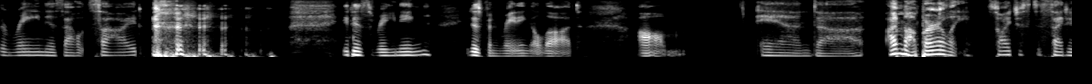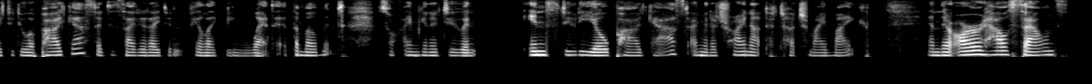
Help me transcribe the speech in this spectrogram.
The rain is outside. it is raining. It has been raining a lot. Um, and uh, I'm up early. So I just decided to do a podcast. I decided I didn't feel like being wet at the moment. So I'm going to do an in studio podcast. I'm going to try not to touch my mic. And there are house sounds.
